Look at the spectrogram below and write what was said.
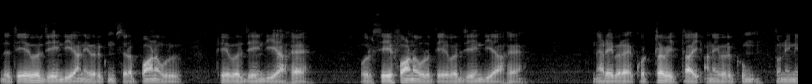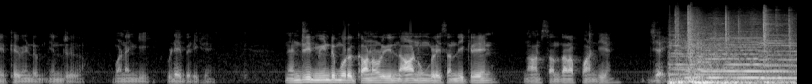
இந்த தேவர் ஜெயந்தி அனைவருக்கும் சிறப்பான ஒரு தேவர் ஜெயந்தியாக ஒரு சேஃபான ஒரு தேவர் ஜெயந்தியாக நடைபெற கொற்றவை தாய் அனைவருக்கும் துணை நிற்க வேண்டும் என்று வணங்கி விடைபெறுகிறேன். நன்றி. மீண்டும் ஒரு காணொளியில் நான் உங்களை சந்திக்கிறேன். நான் சந்தன பாண்டியன் ஜெய்.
